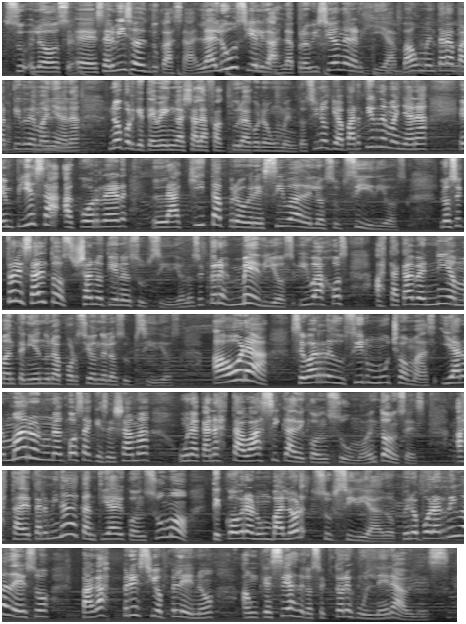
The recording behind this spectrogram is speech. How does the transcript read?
su- los eh, servicios en tu casa, la luz y el gas, la provisión de energía, va a aumentar a partir de mañana, no porque te venga ya la factura con aumento, sino que a partir de mañana empieza a correr la quita progresiva de los subsidios. Los sectores altos ya no tienen subsidios, los sectores medios y bajos hasta acá venían manteniendo una porción de los subsidios. Ahora se va a reducir mucho más y armaron una cosa que se llama una canasta básica de consumo. Entonces, hasta determinada cantidad de consumo te cobran un valor subsidiado, pero por arriba de eso pagás precio pleno aunque seas de los sectores vulnerables.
